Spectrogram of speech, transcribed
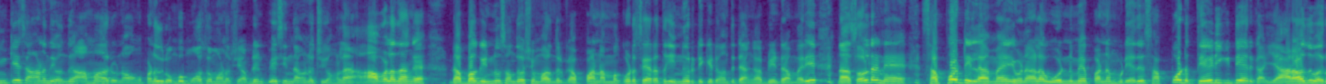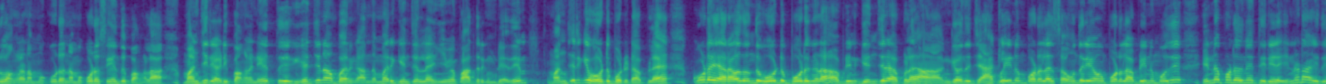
இன்கேஸ் ஆனந்தி வந்து ஆமா அருண் அவங்க பண்ணது ரொம்ப மோசமான விஷயம் அப்படின்னு பேசியிருந்தாங்கன்னு வச்சுக்கோங்களேன் அவ்வளோதாங்க டப்பாக்கு இன்னும் சந்தோஷமா இருந்திருக்கு. அப்பா நம்ம கூட சேர்றதுக்கு இன்னொரு டிக்கெட் வந்துட்டாங்க அப்படின்ற மாதிரி நான் சொல்றேனே சப்போர்ட் இல்லாமல் இவனால் ஒன்றுமே பண்ண முடியாது. சப்போர்ட் தேடிக்கிட்டே இருக்கான். யாராவது வருவாங்களா? நம்ம கூட நம்ம கூட சேர்ந்துப்பாங்களா? மஞ்சரி அடிப்பாங்களா? நேற்று கெஞ்சனா பாருங்க அந்த மாதிரி கெஞ்சல்லாம் எங்கேயுமே பார்த்துருக்க முடியாது. மஞ்சரிக்கே ஓட்டு போட்டுட்டாப்ல. கூட யாராவது வந்து ஓட்டு போடுங்கடா அப்படின்னு கெஞ்சராப்புல அங்கே வந்து ஜாக்லைனும் போடலை சௌந்தர்யாவும் போடலை அப்படின்னும் போது என்ன பண்ணுறதுனே தெரியல. என்னடா இது?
